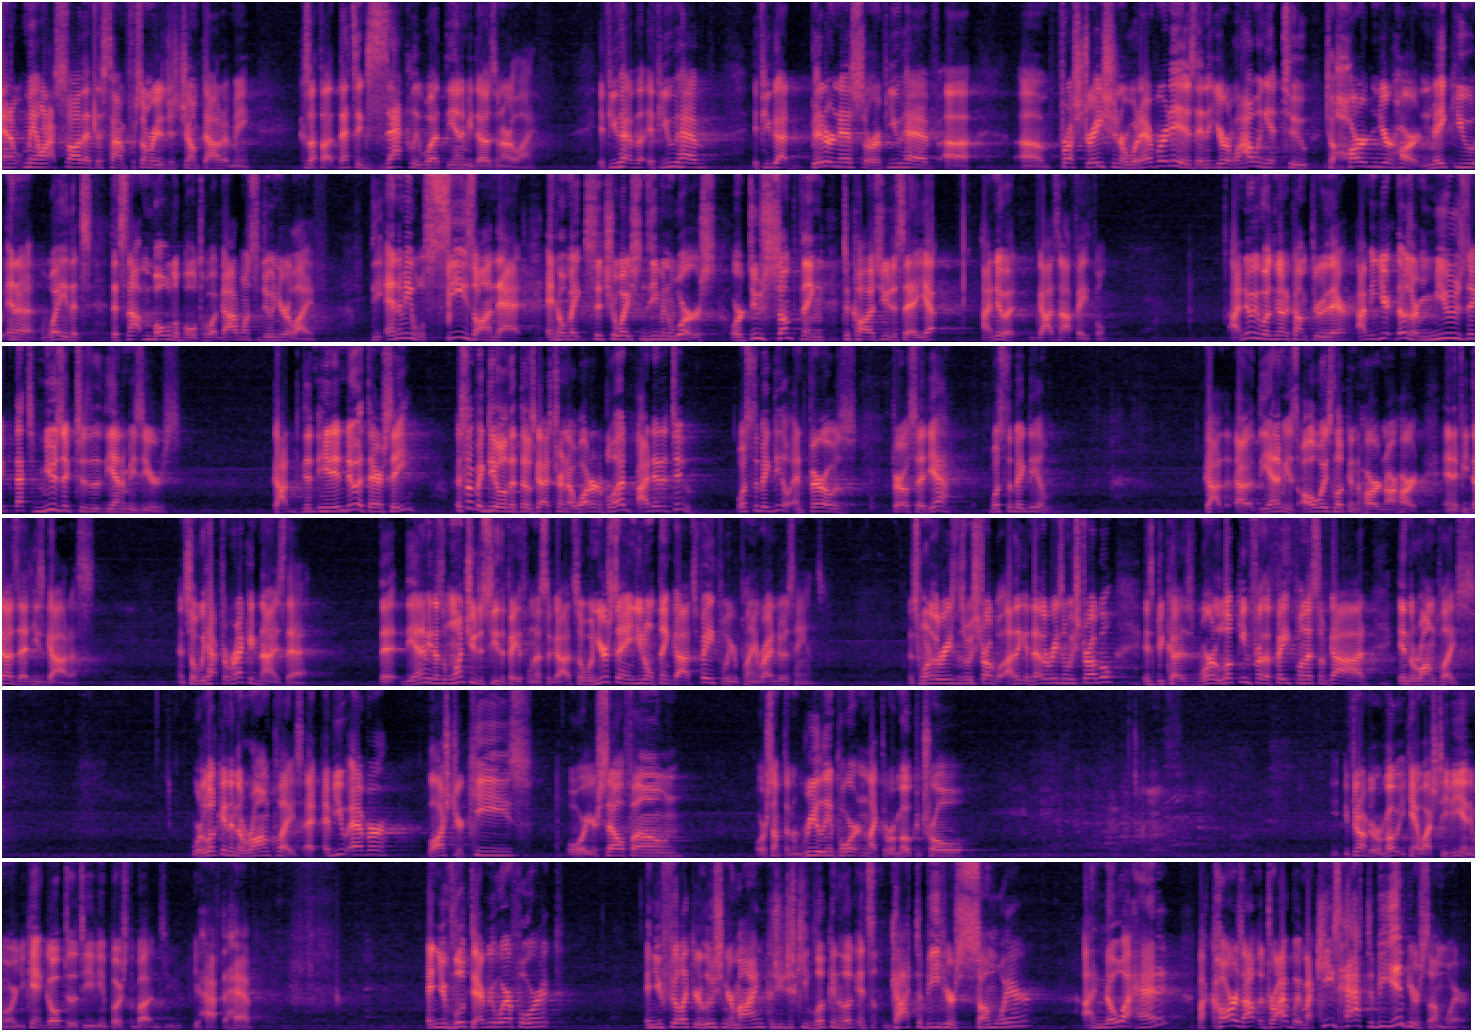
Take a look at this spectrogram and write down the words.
And man, when I saw that this time, for some reason, it just jumped out at me because I thought that's exactly what the enemy does in our life. If you have, if you have, if you got bitterness or if you have uh, um, frustration or whatever it is, and you're allowing it to, to harden your heart and make you in a way that's, that's not moldable to what God wants to do in your life, the enemy will seize on that and he'll make situations even worse or do something to cause you to say, Yep, I knew it. God's not faithful. I knew he wasn't going to come through there. I mean, those are music, that's music to the, the enemy's ears. God, he didn't do it there, see? It's no big deal that those guys turned that water to blood. I did it too. What's the big deal? And Pharaoh's, Pharaoh said, Yeah, what's the big deal? God, uh, the enemy is always looking to harden our heart. And if he does that, he's got us. And so we have to recognize that. That the enemy doesn't want you to see the faithfulness of God. So when you're saying you don't think God's faithful, you're playing right into his hands. It's one of the reasons we struggle. I think another reason we struggle is because we're looking for the faithfulness of God in the wrong place. We're looking in the wrong place. Have you ever lost your keys or your cell phone or something really important like the remote control? If you don't have the remote, you can't watch TV anymore. You can't go up to the TV and push the buttons. You, you have to have it. And you've looked everywhere for it, and you feel like you're losing your mind because you just keep looking and looking. It's got to be here somewhere. I know I had it. My car's out in the driveway. My keys have to be in here somewhere.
